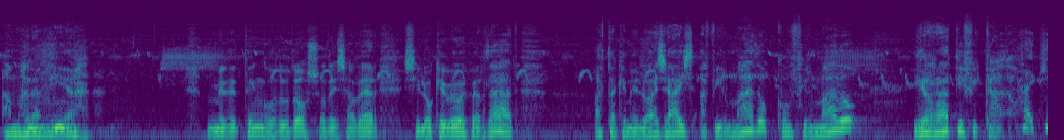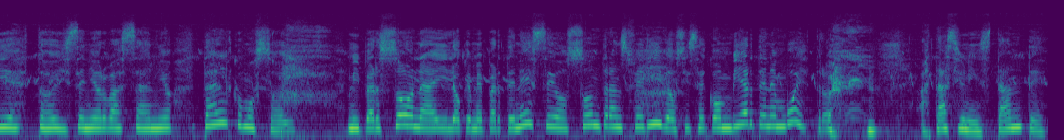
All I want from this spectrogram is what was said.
Amada mía, me detengo dudoso de saber si lo que veo es verdad, hasta que me lo hayáis afirmado, confirmado y ratificado. Aquí estoy, señor Basanio, tal como soy. Mi persona y lo que me pertenece os son transferidos y se convierten en vuestros. Hasta hace un instante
